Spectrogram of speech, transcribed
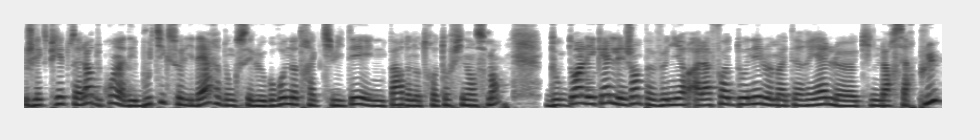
je l'expliquais tout à l'heure, du coup, on a des boutiques solidaires, donc c'est le gros de notre activité et une part de notre autofinancement, donc dans lesquelles les gens peuvent venir à la fois donner le matériel euh, qui ne leur sert plus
